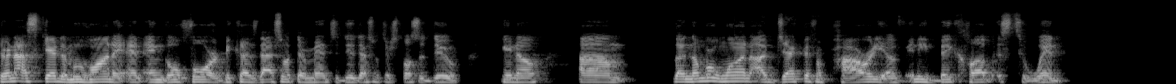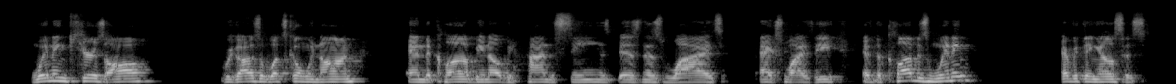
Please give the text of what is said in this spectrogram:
they're not scared to move on and and go forward because that's what they're meant to do. That's what they're supposed to do. You know, um, the number one objective and priority of any big club is to win. Winning cures all, regardless of what's going on and the club, you know, behind the scenes, business wise, X, Y, Z. If the club is winning, everything else is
